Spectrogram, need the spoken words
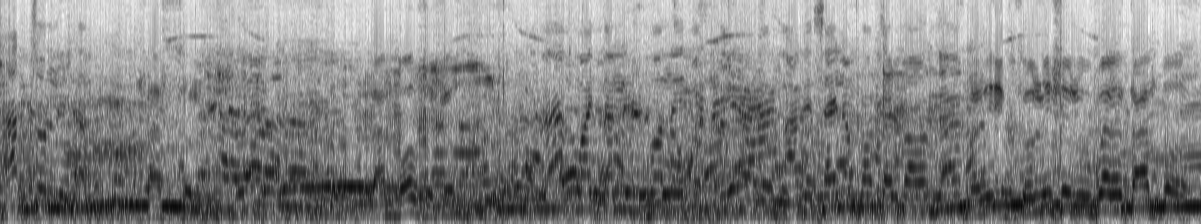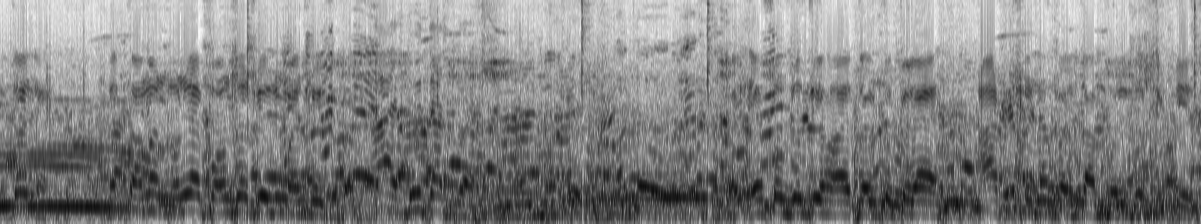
সাতচল্লিশ। দাম বলছে কেউ? হ্যাঁ, পঁয়তাল্লিশ বলে। আগে চাইলাম পঞ্চাশ বাউন্ন। মানে চল্লিশের উপরে দাম বলছে তাই না? তা তো আমার মনে হয় পঞ্চাশ কেজি মাংস হইতে পারে। হ্যাঁ এত যদি হয় তাহলে তো প্রায় আটশো রুপায় দাম পড়ে যাচ্ছে কেজি।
